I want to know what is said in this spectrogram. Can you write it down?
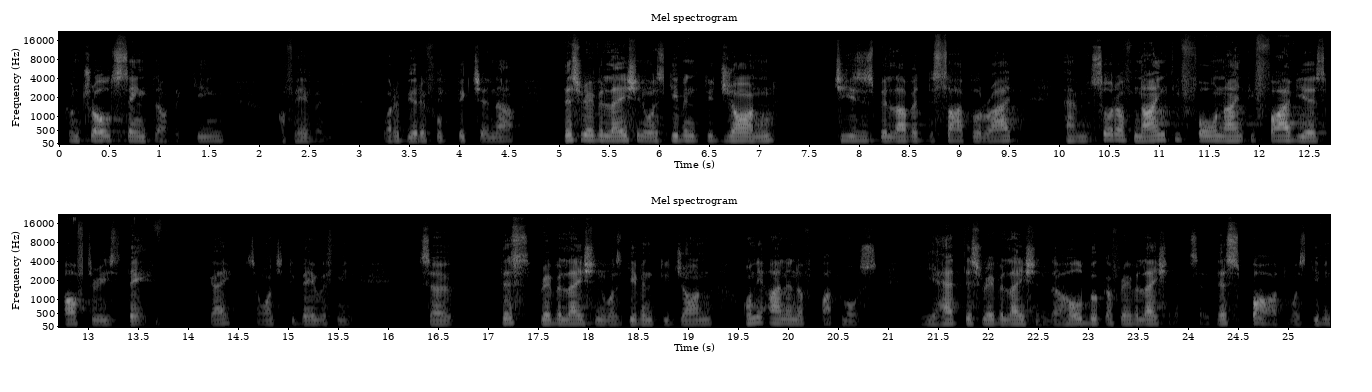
The control center of the King of heaven. What a beautiful picture. Now, this revelation was given to John, Jesus' beloved disciple, right? Um, sort of 94, 95 years after his death. Okay? So I want you to bear with me. So, this revelation was given to John on the island of Patmos he had this revelation, the whole book of Revelation. So this part was given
